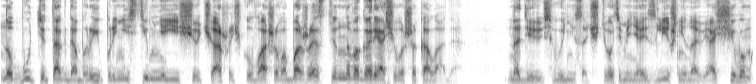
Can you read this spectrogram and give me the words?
но будьте так добры принести мне еще чашечку вашего божественного горячего шоколада». Надеюсь, вы не сочтете меня излишне навязчивым,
